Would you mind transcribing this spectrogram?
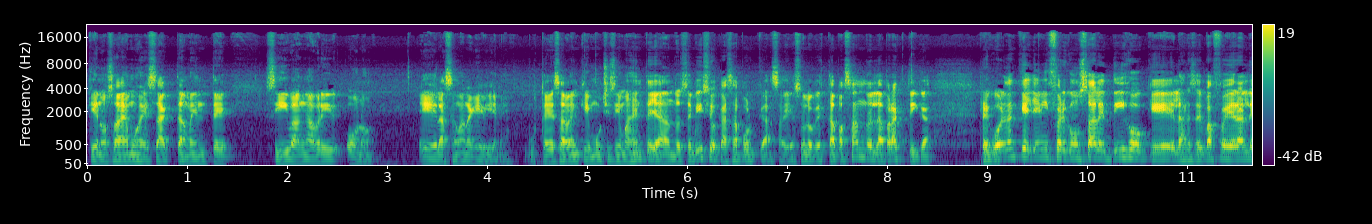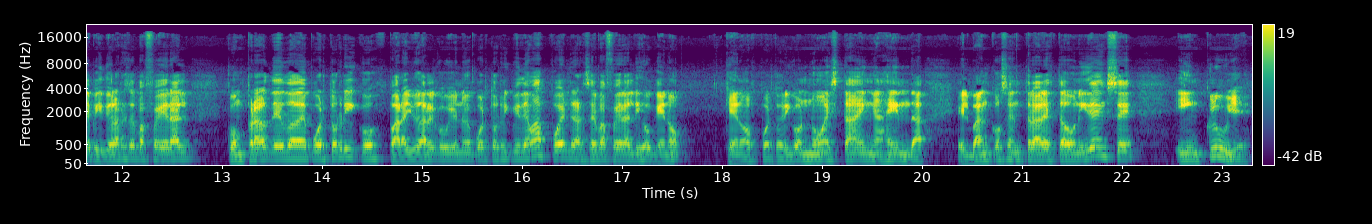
que no sabemos exactamente si van a abrir o no. Eh, la semana que viene. Ustedes saben que hay muchísima gente ya dando servicio casa por casa y eso es lo que está pasando en la práctica. Recuerdan que Jennifer González dijo que la Reserva Federal le pidió a la Reserva Federal comprar deuda de Puerto Rico para ayudar al gobierno de Puerto Rico y demás, pues la Reserva Federal dijo que no, que no, Puerto Rico no está en agenda. El Banco Central estadounidense incluye,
